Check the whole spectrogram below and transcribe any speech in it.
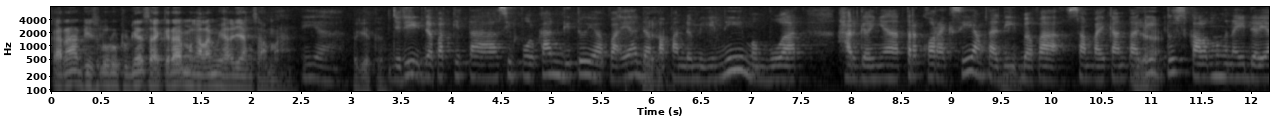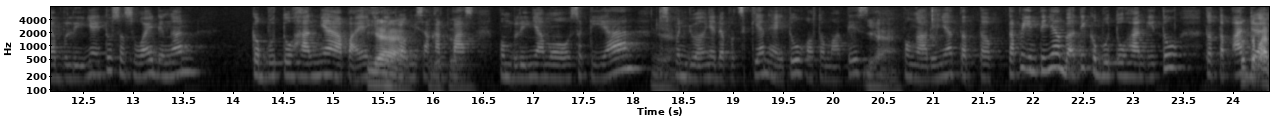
karena di seluruh dunia saya kira mengalami hal yang sama. Iya. Begitu. Jadi dapat kita simpulkan gitu ya Pak ya, dampak Iya. pandemi ini membuat harganya terkoreksi yang tadi Bapak sampaikan tadi. Iya. Terus kalau mengenai daya belinya itu sesuai dengan kebutuhannya Pak ya. Jadi Ya, kalau misalkan betul. pas pembelinya mau sekian, terus Ya. penjualnya dapat sekian ya itu otomatis Ya. pengaruhnya tetap. Tapi intinya berarti kebutuhan itu tetap ada Tetap ada,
